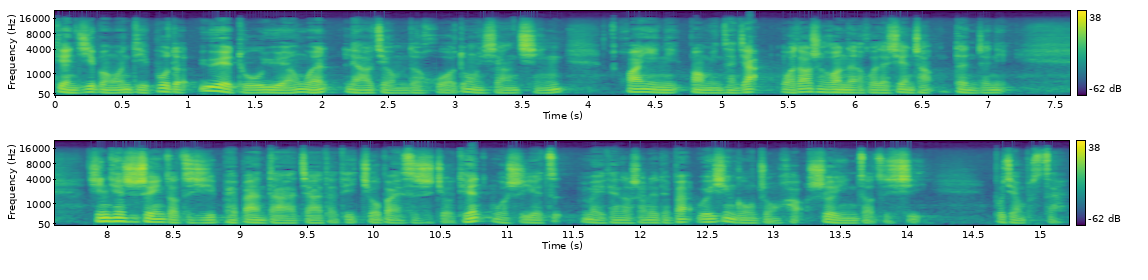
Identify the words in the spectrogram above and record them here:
点击本文底部的阅读原文，了解我们的活动详情。欢迎你报名参加，我到时候呢会在现场等着你。今天是摄影早自习陪伴大家的第九百四十九天，我是叶子，每天早上六点半，微信公众号“摄影早自习”，不见不散。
